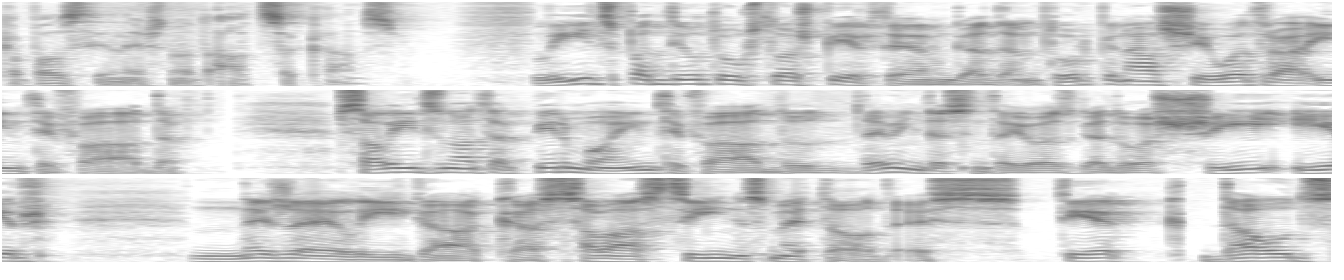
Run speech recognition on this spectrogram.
ka palestīnieši no tā atsakās. Līdz pat 2005. gadam turpinās šī otrā intifāda. Salīdzinot ar pirmo intifādu 90. gados, šī ir nežēlīgāka savā cīņas metodēs. Tiek daudz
